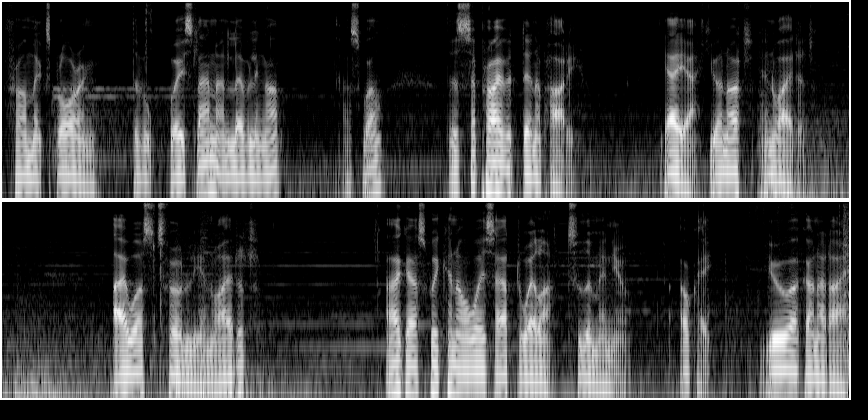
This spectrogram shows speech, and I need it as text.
from exploring the wasteland and leveling up as well. This is a private dinner party. Yeah, yeah, you're not invited. I was totally invited. I guess we can always add Dweller to the menu. Okay, you are gonna die.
